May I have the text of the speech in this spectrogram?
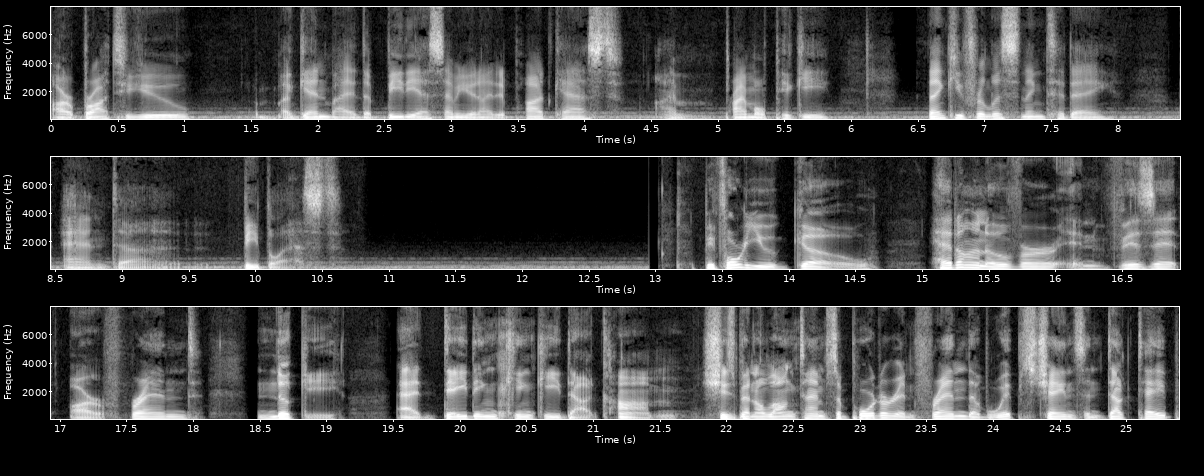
are brought to you again by the BDSM United podcast. I'm Primal Piggy. Thank you for listening today and uh, be blessed. Before you go, head on over and visit our friend Nookie at datingkinky.com. She's been a longtime supporter and friend of Whips, Chains, and Duct Tape,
